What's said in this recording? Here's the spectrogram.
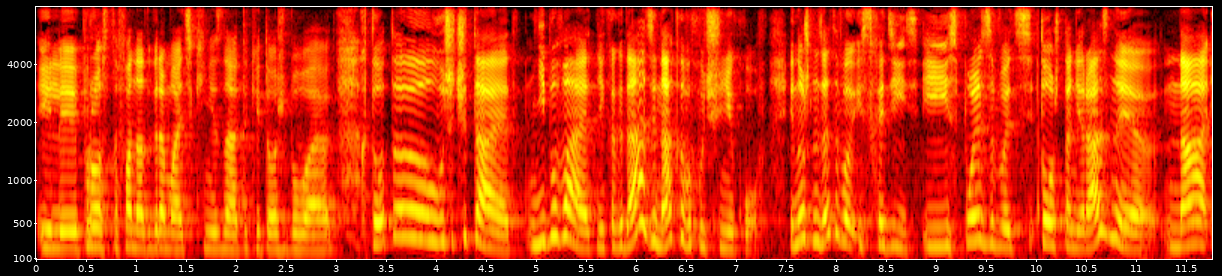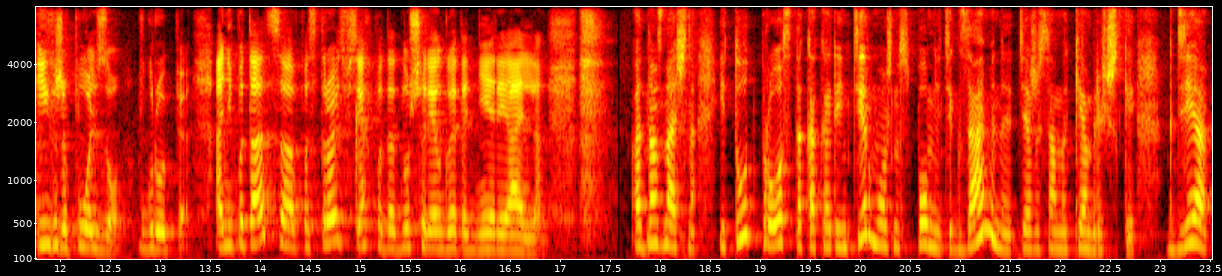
или просто фанат грамматики, не знаю, такие тоже бывают. Кто-то лучше читает. Не бывает никогда одинаковых учеников. И нужно из этого исходить и использовать то, что они разные, на их же пользу в группе, а не пытаться построить всех под одну шеренгу. Это нереально. Однозначно. И тут просто как ориентир можно вспомнить экзамены, те же самые кембриджские, где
